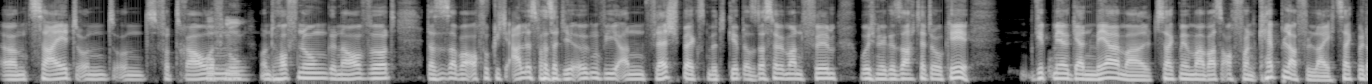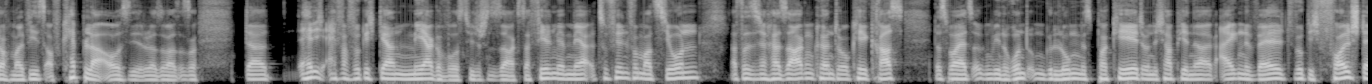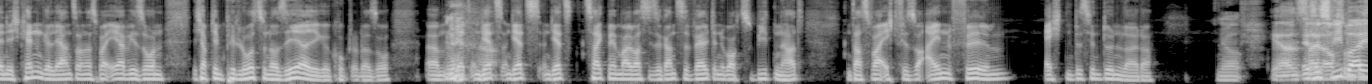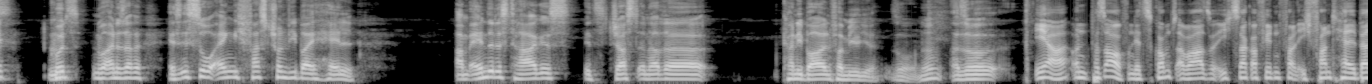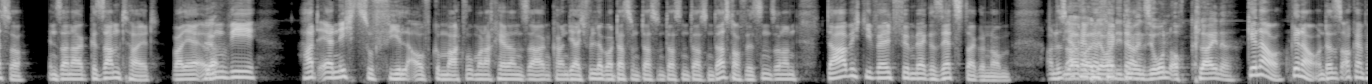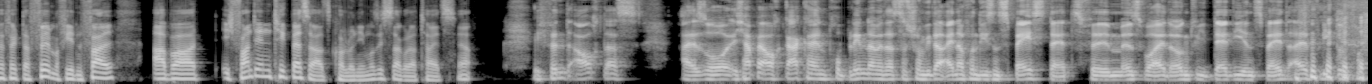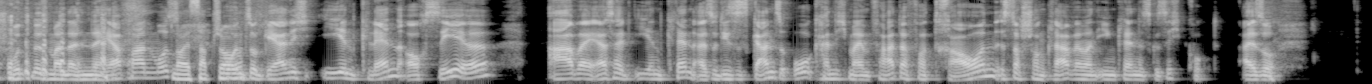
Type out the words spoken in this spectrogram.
ähm, Zeit und, und Vertrauen Hoffnung. und Hoffnung genau wird. Das ist aber auch wirklich alles, was er dir irgendwie an Flashbacks mitgibt. Also das wäre mal ein Film, wo ich mir gesagt hätte, okay, gib mir gern mehr mal, zeig mir mal was auch von Kepler vielleicht, zeig mir doch mal, wie es auf Kepler aussieht oder sowas. Also da, hätte ich einfach wirklich gern mehr gewusst, wie du schon sagst. Da fehlen mir mehr, zu viele Informationen, als dass ich nachher sagen könnte, okay, krass, das war jetzt irgendwie ein rundum gelungenes Paket und ich habe hier eine eigene Welt wirklich vollständig kennengelernt, sondern es war eher wie so ein, ich habe den Pilot zu einer Serie geguckt oder so. Ähm, und, jetzt, und, jetzt, und, jetzt, und jetzt zeigt mir mal, was diese ganze Welt denn überhaupt zu bieten hat. Und das war echt für so einen Film echt ein bisschen dünn, leider. Ja. ja es ist, es halt ist wie so bei, kurz nur eine Sache, es ist so eigentlich fast schon wie bei Hell am Ende des Tages, it's just another Kannibalenfamilie. So, ne? Also. Ja, und pass auf, und jetzt kommt's aber, also ich sag auf jeden Fall, ich fand Hell besser in seiner Gesamtheit, weil er ja. irgendwie hat er nicht zu viel aufgemacht, wo man nachher dann sagen kann, ja, ich will aber das und das und das und das und das noch wissen, sondern da habe ich die Welt für mehr gesetzter genommen. Und das ist ja, auch kein weil perfekter, da war die Dimension auch kleiner. Genau, genau. Und das ist auch kein perfekter Film, auf jeden Fall. Aber ich fand den einen Tick besser als Colony, muss ich sagen, oder Tides, ja. Ich finde auch, dass also ich habe ja auch gar kein Problem damit, dass das schon wieder einer von diesen Space Dads Filmen ist, wo halt irgendwie Daddy ins Weltall fliegt und verschwunden ist, man dann hinterherfahren muss. Neues Subgenre. Und so gern ich Ian Glenn auch sehe, aber er ist halt Ian Glenn. Also dieses ganze, oh, kann ich meinem Vater vertrauen, ist doch schon klar, wenn man Ian Glenn ins Gesicht guckt. Also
